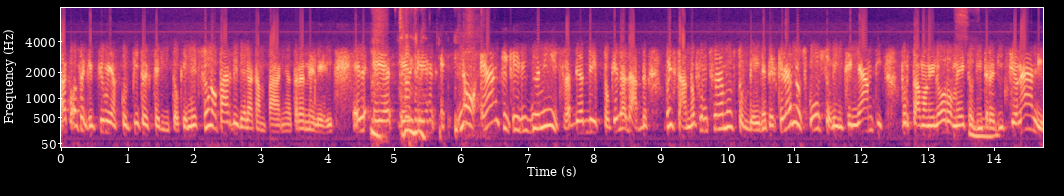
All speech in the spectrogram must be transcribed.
La cosa che più mi ha colpito e ferito, che nessuno parli della campagna, tranne lei. E, e, e, no, e anche che il ministro abbia detto che la DAD quest'anno funziona molto bene perché l'anno scorso le insegnanti portavano i loro metodi sì. tradizionali,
